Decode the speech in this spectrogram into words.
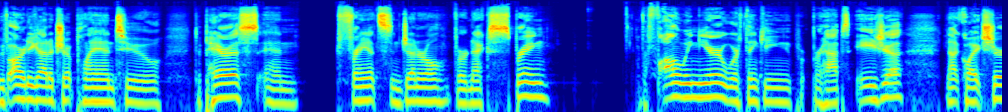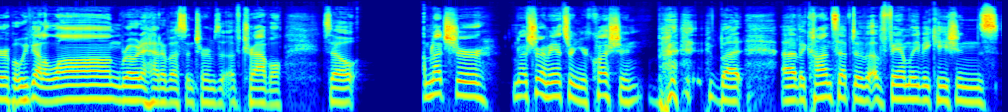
We've already got a trip planned to to Paris and France in general for next spring. The following year, we're thinking p- perhaps Asia. Not quite sure, but we've got a long road ahead of us in terms of travel. So I'm not sure. I'm not sure I'm answering your question, but, but uh, the concept of, of family vacations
